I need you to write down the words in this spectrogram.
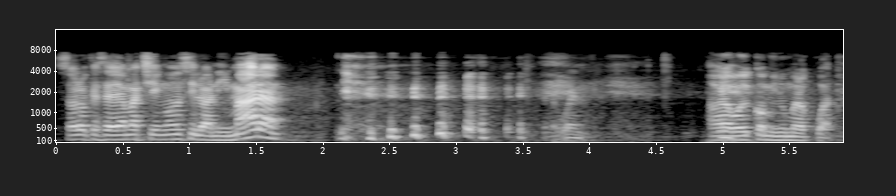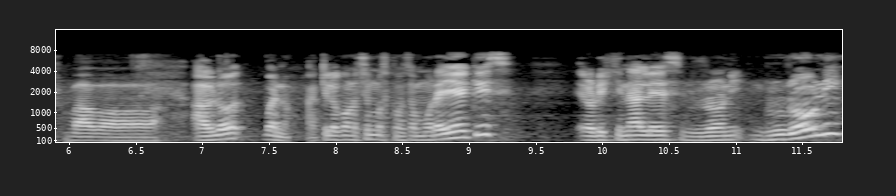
Solo que sería más chingón si lo animaran. Pero bueno. Ahora voy con mi número 4. Va, va, va, va. Hablo, bueno, aquí lo conocemos como Samurai X. El original es Rurouni, Rurouni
